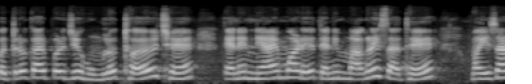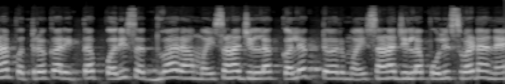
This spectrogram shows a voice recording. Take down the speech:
પત્રકાર પર જે હુમલો થયો છે, તેને ન્યાય મળે તેની માગણી સાથે મહેસાણા પત્રકાર એકતા પરિષદ દ્વારા મહેસાણા જિલ્લા કલેક્ટર, મહેસાણા જિલ્લા પોલીસ વડાને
